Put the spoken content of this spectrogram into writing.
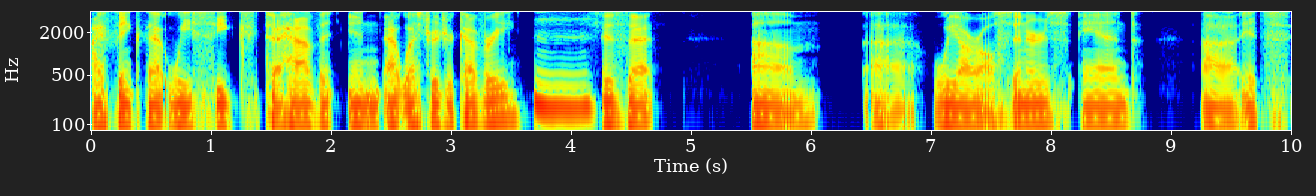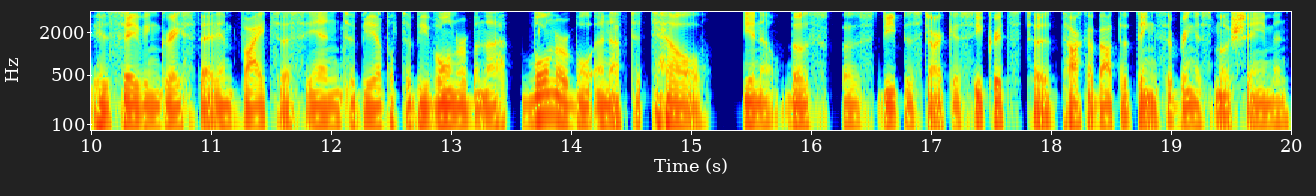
I think that we seek to have in at Westridge Recovery mm. is that um, uh, we are all sinners and uh, it's His saving grace that invites us in to be able to be vulnerable enough, vulnerable enough to tell you know those those deepest darkest secrets to talk about the things that bring us most shame and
